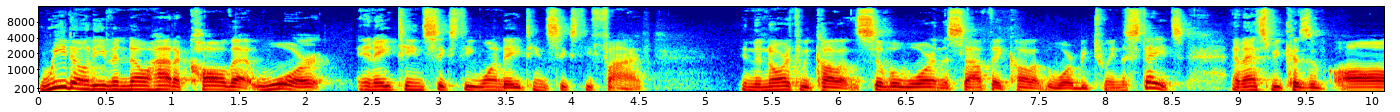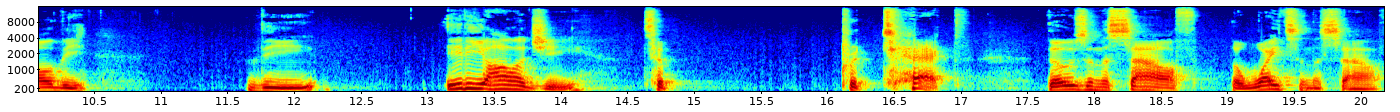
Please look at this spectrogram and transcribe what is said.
we don't even know how to call that war in 1861 to 1865. In the North, we call it the Civil War. In the South, they call it the war between the states. And that's because of all the, the ideology to protect those in the South, the whites in the South,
